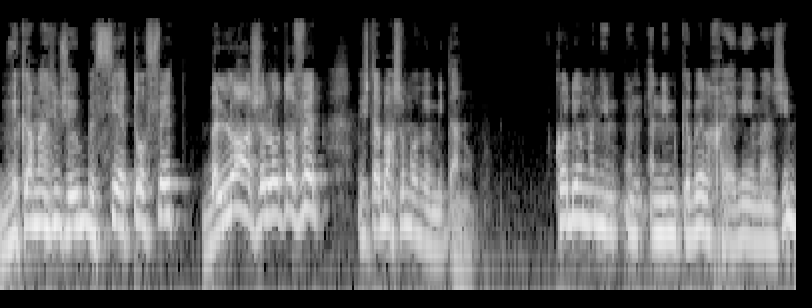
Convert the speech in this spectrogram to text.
וכמה אנשים שהיו בשיא התופת, בלוע של התופת, והשתבח שמו והם איתנו. כל יום אני, אני מקבל חיילים ואנשים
